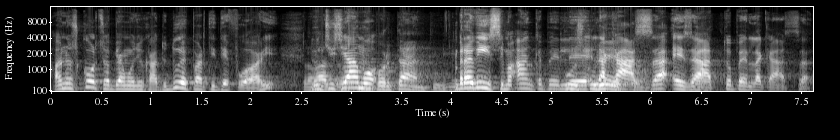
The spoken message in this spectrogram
L'anno scorso abbiamo giocato due partite fuori, Tra non ci siamo importanti. Bravissimo anche per le, la cassa, esatto, per la cassa.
